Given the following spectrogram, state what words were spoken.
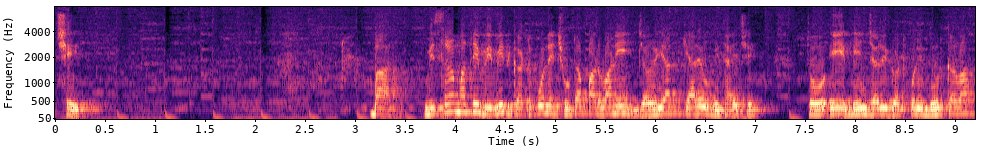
છે. બાર મિશ્રણમાંથી વિવિધ ઘટકોને છૂટા પાડવાની જરૂરિયાત ક્યારે ઊભી થાય છે? તો એ બિનજરૂરી ઘટકોને દૂર કરવા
